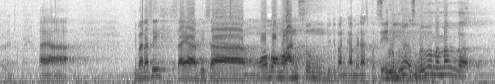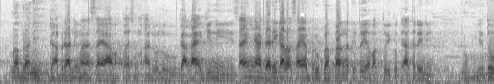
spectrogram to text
belajar kayak gimana sih saya bisa ngomong langsung di depan kamera seperti Sebelumnya ini? Sebelumnya memang nggak nggak berani. nggak berani mas. Saya waktu SMA dulu nggak kayak gini. Saya nyadari kalau saya berubah banget itu ya waktu ikut teater ini. Itu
